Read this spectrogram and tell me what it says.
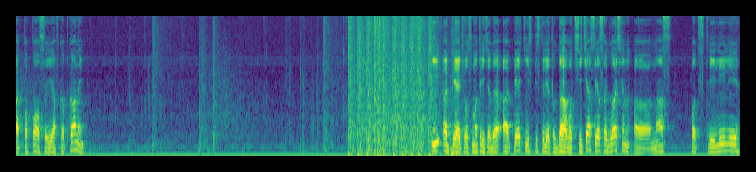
Так, попался я в капканы. И опять, вот смотрите, да, опять из пистолета. Да, вот сейчас я согласен, э, нас подстрелили.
